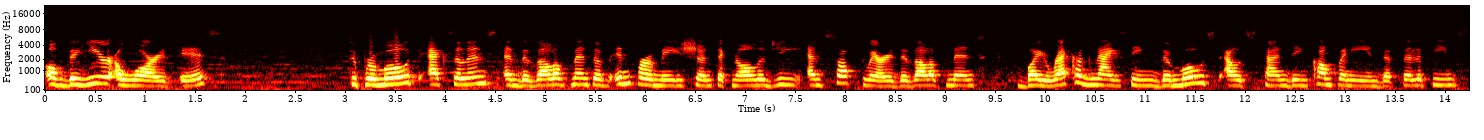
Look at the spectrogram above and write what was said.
of the Year award is to promote excellence and development of information technology and software development by recognizing the most outstanding company in the Philippines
